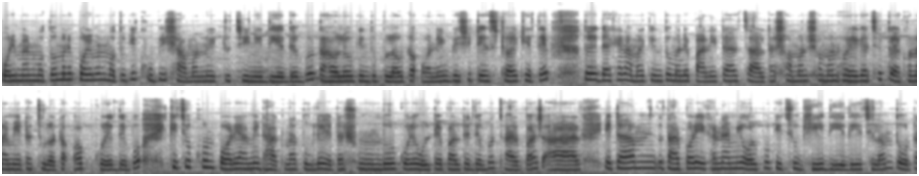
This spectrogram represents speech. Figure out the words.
পরিমাণ মতো মানে পরিমাণ মতো কি খুবই সামান্য একটু চিনি দিয়ে দেব। তাহলেও কিন্তু পোলাওটা অনেক বেশি টেস্ট হয় খেতে। তো এই দেখেন আমার কিন্তু কিন্তু মানে পানিটা আর চালটা সমান সমান হয়ে গেছে, তো এখন আমি এটা চুলাটা অফ করে দেব। কিছুক্ষণ পরে আমি ঢাকনা তুলে এটা সুন্দর করে উল্টে পাল্টে দেব চারপাশ। আর এটা তারপরে এখানে আমি অল্প কিছু ঘি দিয়ে দিয়েছিলাম, তো ওটা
